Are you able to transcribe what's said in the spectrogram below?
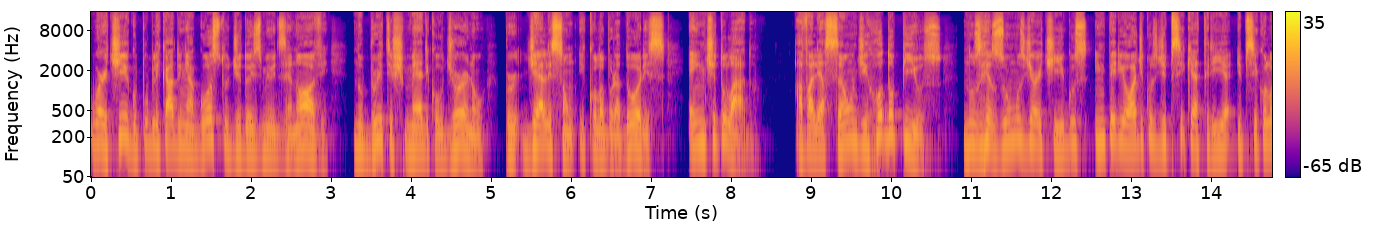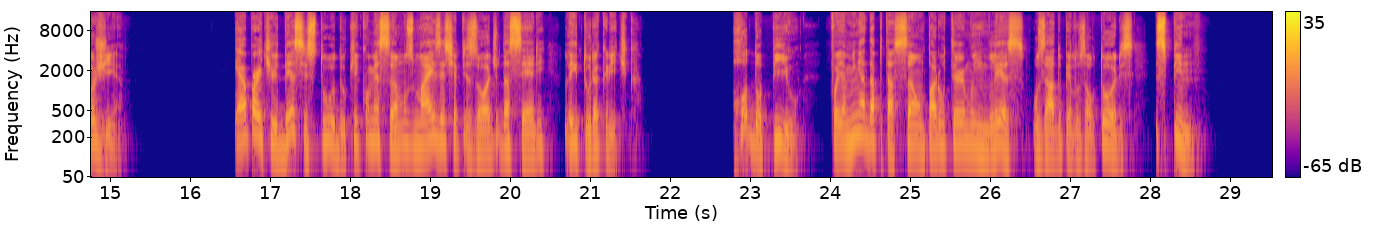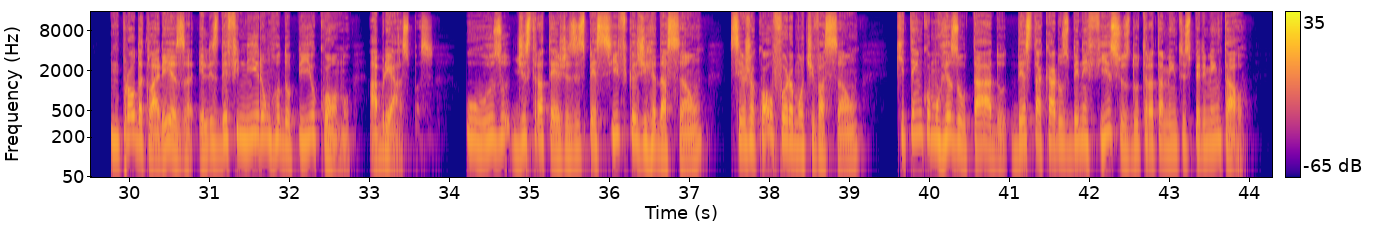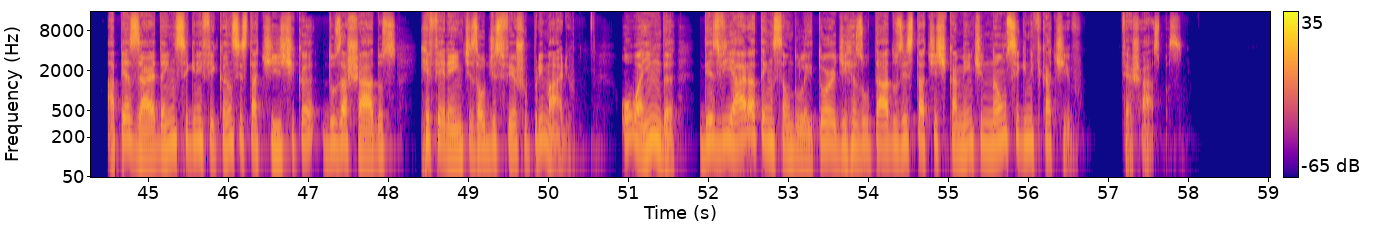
O artigo, publicado em agosto de 2019 no British Medical Journal por Jellison e colaboradores, é intitulado Avaliação de rodopios nos resumos de artigos em periódicos de psiquiatria e psicologia. É a partir desse estudo que começamos mais este episódio da série Leitura Crítica. Rodopio foi a minha adaptação para o termo em inglês usado pelos autores, spin. Em prol da clareza, eles definiram rodopio como, abre aspas, o uso de estratégias específicas de redação, seja qual for a motivação, que tem como resultado destacar os benefícios do tratamento experimental, apesar da insignificância estatística dos achados referentes ao desfecho primário, ou ainda desviar a atenção do leitor de resultados estatisticamente não significativos. Fecha aspas.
